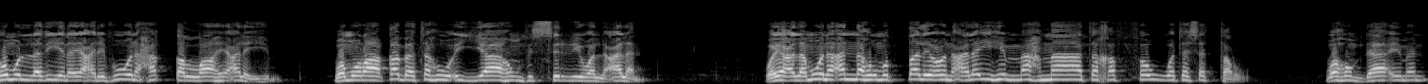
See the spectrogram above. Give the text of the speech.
هم الذين يعرفون حق الله عليهم ومراقبته إياهم في السر والعلن ويعلمون أنه مطلع عليهم مهما تخفوا وتستروا وهم دائما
